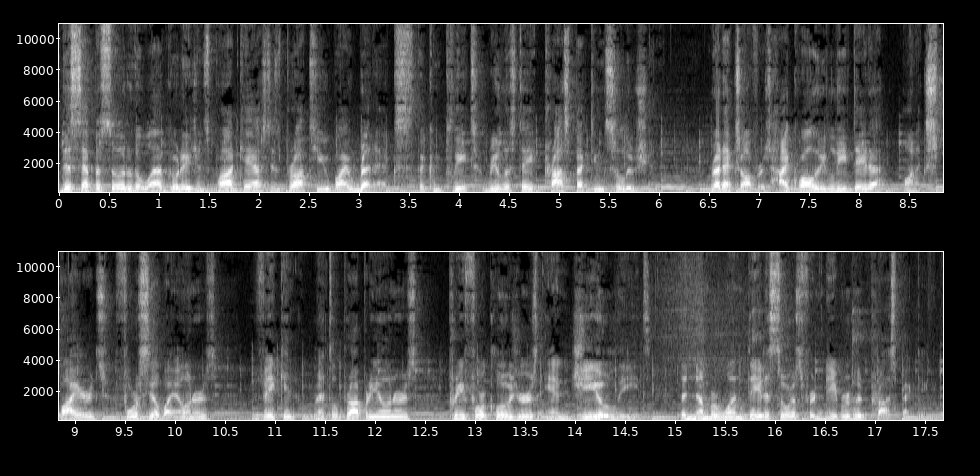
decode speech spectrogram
This episode of the Lab Coat Agents podcast is brought to you by RedX, the complete real estate prospecting solution. RedX offers high quality lead data on expireds, for sale by owners, vacant rental property owners, pre foreclosures, and geo leads, the number one data source for neighborhood prospecting.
